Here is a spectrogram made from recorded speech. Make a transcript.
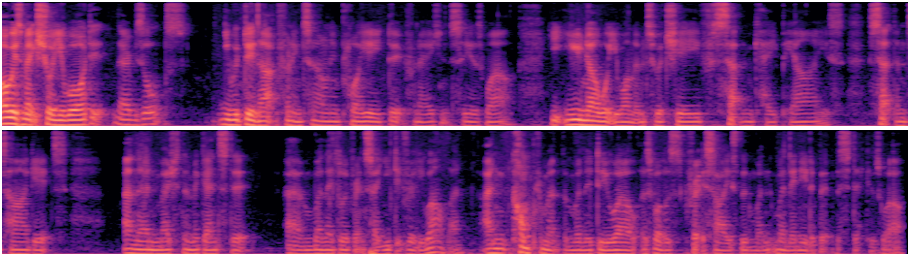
Always make sure you audit their results. You would do that for an internal employee, do it for an agency as well. You, you know what you want them to achieve, set them KPIs, set them targets, and then measure them against it um, when they deliver it and say you did really well then and compliment them when they do well as well as criticize them when, when they need a bit of a stick as well.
